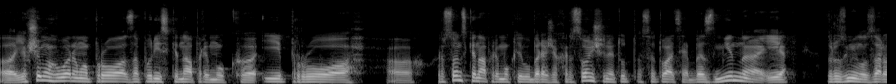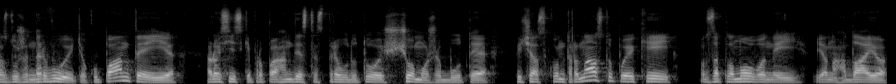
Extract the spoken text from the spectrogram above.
Е, Якщо ми говоримо про Запорізький напрямок і про е, Херсонський напрямок лівобережжя Херсонщини, тут ситуація беззмінна і зрозуміло, зараз дуже нервують окупанти і російські пропагандисти з приводу того, що може бути під час контрнаступу, який запланований, я нагадаю,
